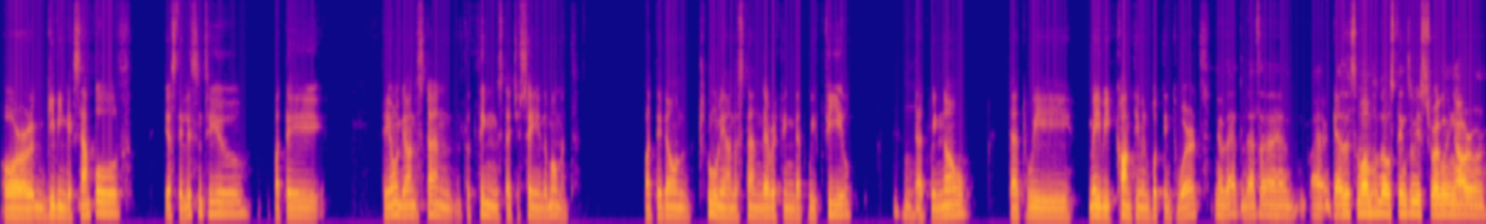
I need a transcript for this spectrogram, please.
or giving examples yes they listen to you but they they only understand the things that you say in the moment but they don't truly understand everything that we feel Mhm. that we know that we maybe can't even put into words that. That's uh, I guess it's one of those things we struggle in our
